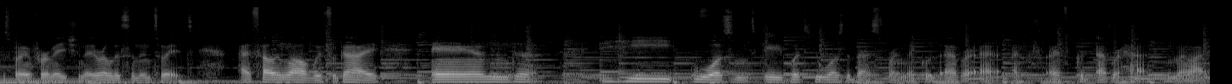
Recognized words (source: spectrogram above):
Just for information, they were listening to it. I fell in love with a guy, and uh, he wasn't gay, but he was the best friend I could ever, I, I could ever have in my life.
